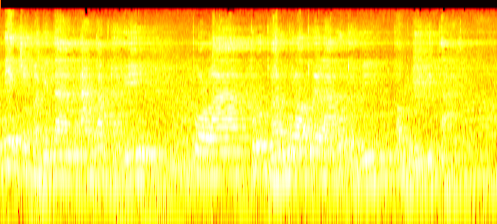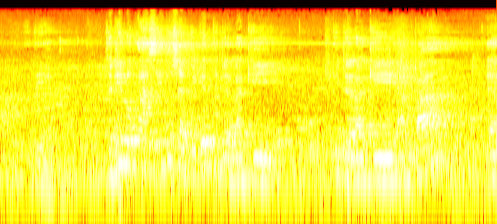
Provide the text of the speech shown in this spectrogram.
ini yang coba kita tangkap dari pola perubahan pola perilaku dari pembeli kita gitu ya. jadi lokasi itu saya pikir tidak lagi tidak lagi apa e,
